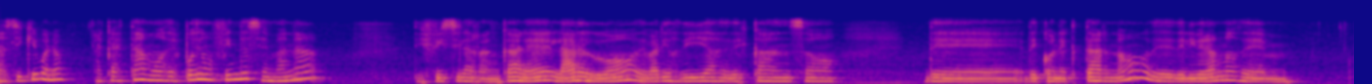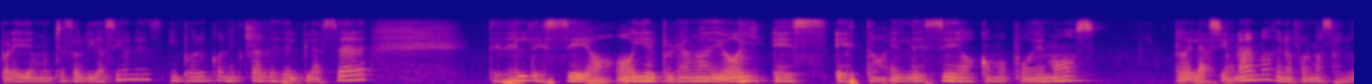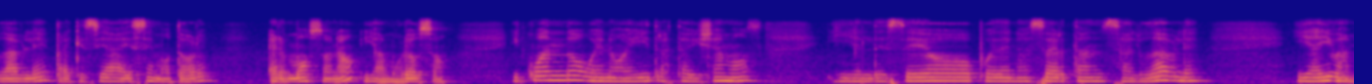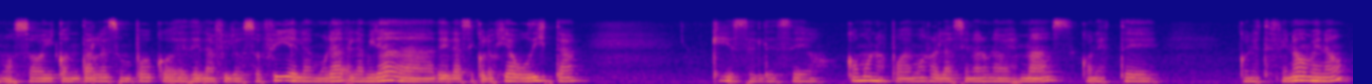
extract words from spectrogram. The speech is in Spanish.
Así que bueno, acá estamos después de un fin de semana difícil arrancar, ¿eh? largo, de varios días de descanso, de, de conectar, ¿no? De, de, liberarnos de por ahí de muchas obligaciones y poder conectar desde el placer, desde el deseo. Hoy el programa de hoy es esto, el deseo, cómo podemos relacionarnos de una forma saludable para que sea ese motor hermoso, ¿no? Y amoroso. Y cuando, bueno, ahí trastabillamos y el deseo puede no ser tan saludable, y ahí vamos hoy contarles un poco desde la filosofía y la, mirada de la psicología budista, qué es el deseo, cómo nos podemos relacionar una vez más con este, con este fenómeno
